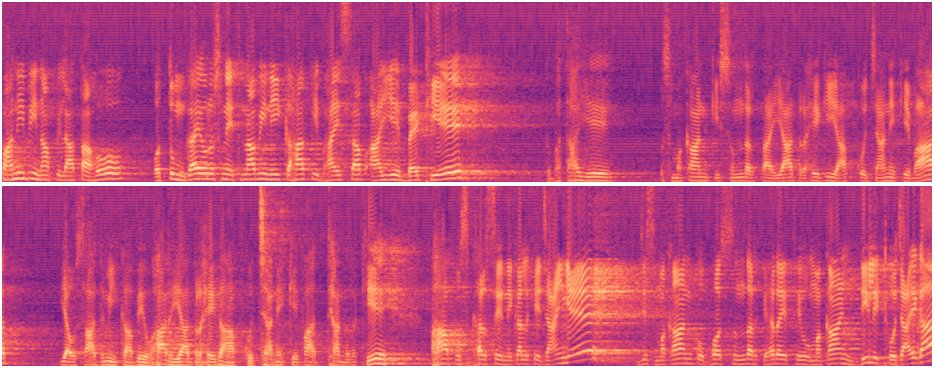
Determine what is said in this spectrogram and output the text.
पानी भी ना पिलाता हो, और तुम गए और उसने इतना भी नहीं कहा कि भाई साहब, आइए, बैठिए। तो बताइए, उस मकान की सुंदरता याद रहेगी आपको जाने के बाद, या उस आदमी का व्यवहार याद रहेगा आपको जाने के बाद? ध्यान रखिए, आप उस घर से निकल के जाएँगे, जिस मकान को बहुत सुंदर कह रहे थे, वो मकान डिलीट हो जाएगा,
